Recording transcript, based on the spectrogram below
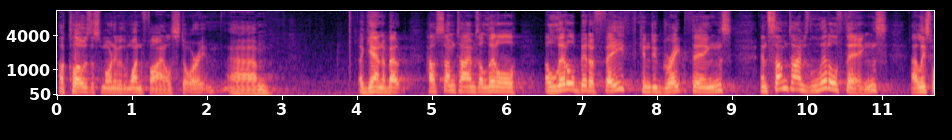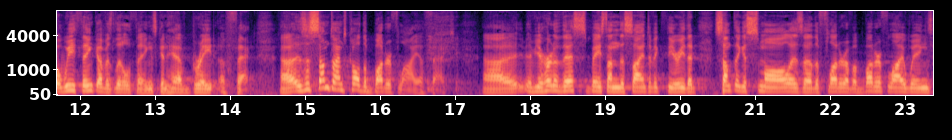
I'll close this morning with one final story. Um, again, about how sometimes a little, a little bit of faith can do great things, and sometimes little things at least what we think of as little things, can have great effect. Uh, this is sometimes called the butterfly effect. Uh, have you heard of this based on the scientific theory that something as small as uh, the flutter of a butterfly wings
